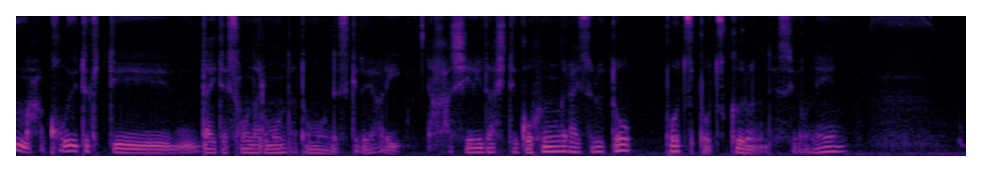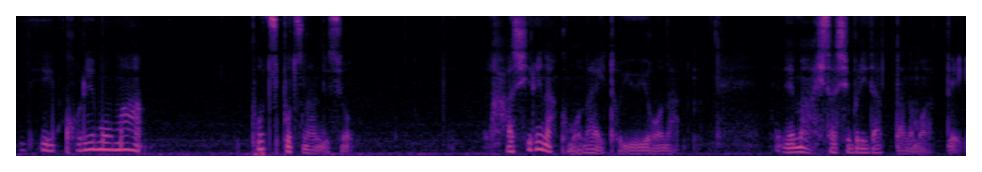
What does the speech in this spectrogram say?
まあこういう時って大体そうなるもんだと思うんですけど、やはり走り出して5分ぐらいするとポツポツ来るんですよね。で、これもまあ、ポツポツなんですよ。走れなくもないというようなでまあ久しぶりだったのもあって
